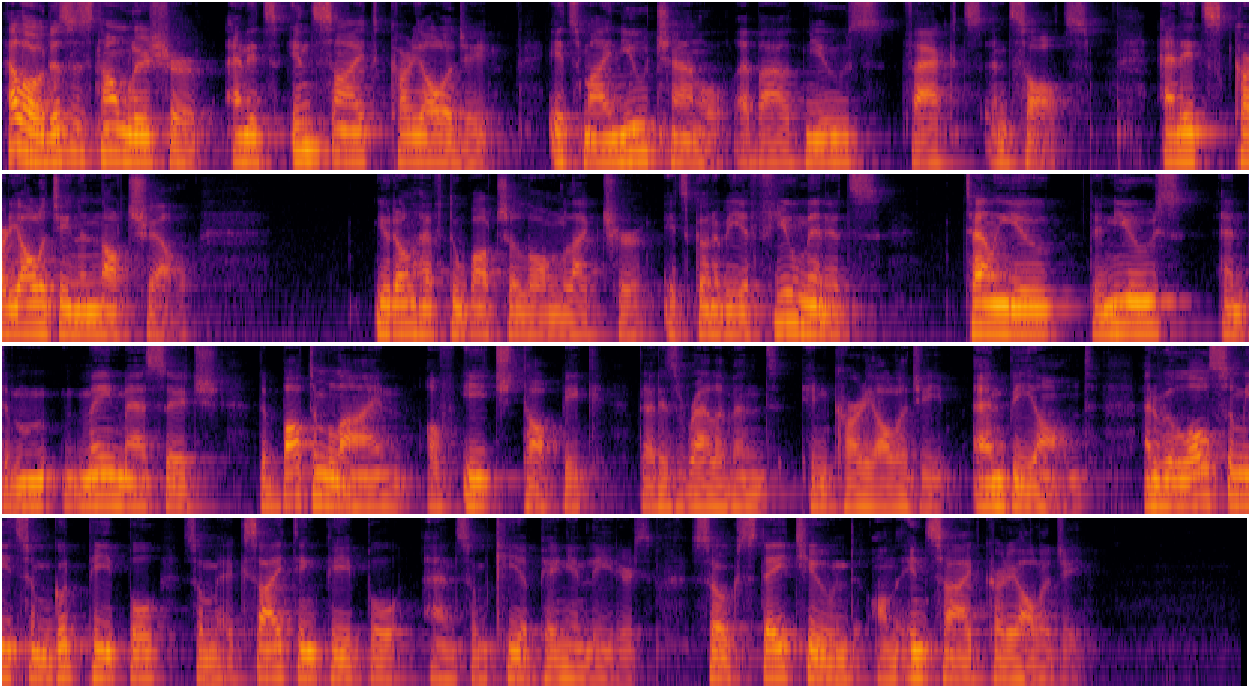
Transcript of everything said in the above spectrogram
Hello, this is Tom Lüscher and it's Inside Cardiology. It's my new channel about news, facts and thoughts. And it's cardiology in a nutshell. You don't have to watch a long lecture. It's going to be a few minutes telling you the news and the main message, the bottom line of each topic that is relevant in cardiology and beyond. And we'll also meet some good people, some exciting people and some key opinion leaders. So stay tuned on Inside Cardiology.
